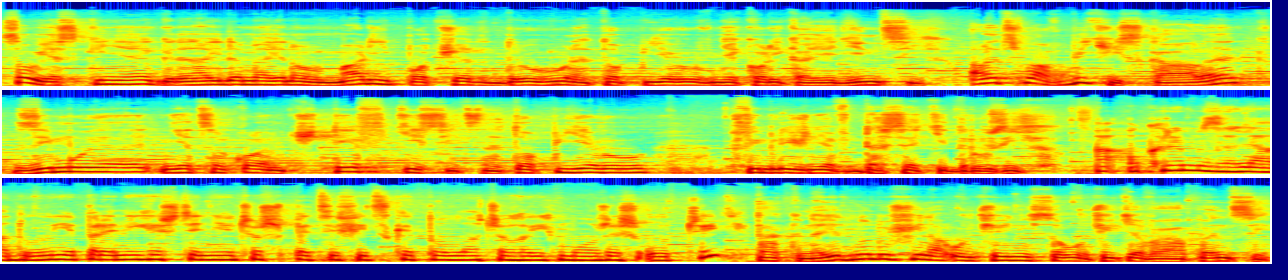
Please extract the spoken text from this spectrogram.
Jsou jeskyně, kde najdeme jenom malý počet druhů netopírů v několika jedincích. Ale třeba v Byčí skále zimuje něco kolem 4000 netopírů, přibližně v deseti druzích. A okrem vzhľadu je pre nich ešte niečo špecifické, podľa čoho ich môžeš určiť? Tak nejjednodušší na určení jsou určitě vrápenci.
